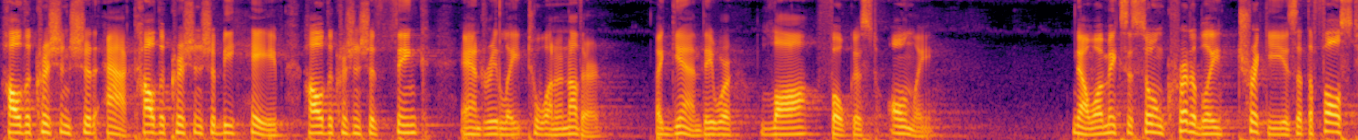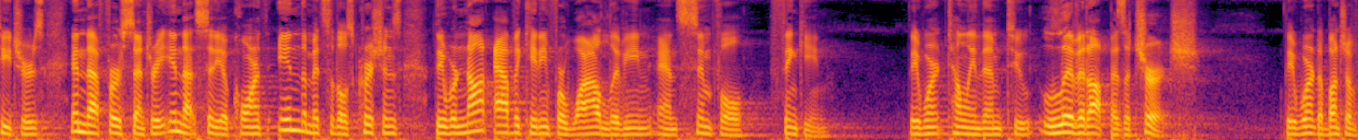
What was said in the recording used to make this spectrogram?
how the Christian should act, how the Christian should behave, how the Christian should think and relate to one another. Again, they were law focused only. Now, what makes this so incredibly tricky is that the false teachers in that first century, in that city of Corinth, in the midst of those Christians, they were not advocating for wild living and sinful thinking. They weren't telling them to live it up as a church. They weren't a bunch of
